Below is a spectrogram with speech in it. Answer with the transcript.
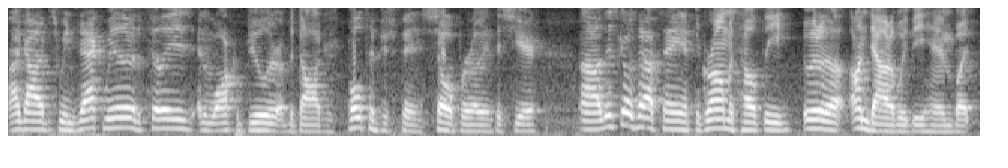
I got it between Zack Wheeler of the Phillies and Walker Buehler of the Dodgers. Both have just been so brilliant this year. Uh, this goes without saying, if DeGrom was healthy, it would uh, undoubtedly be him, but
